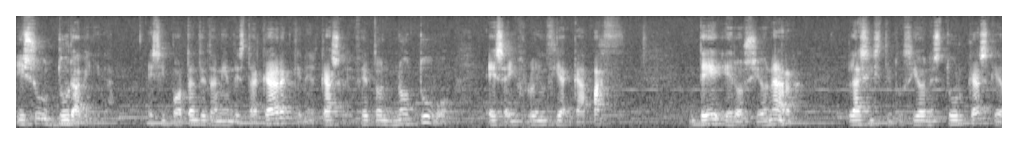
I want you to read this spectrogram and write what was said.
y su durabilidad. Es importante también destacar que en el caso de Feto no tuvo esa influencia capaz de erosionar las instituciones turcas que,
